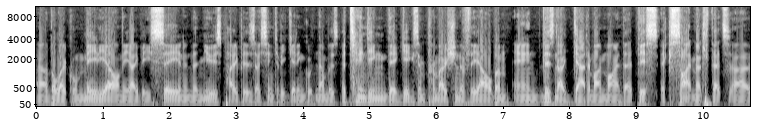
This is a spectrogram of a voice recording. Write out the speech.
uh, the local media, on the ABC and in the newspapers. They seem to be getting good numbers attending their gigs and promotion of the album. And there's no doubt in my mind that this excitement that's uh,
